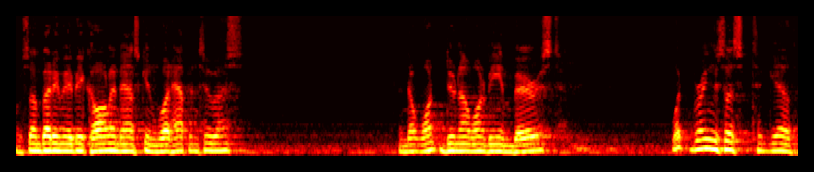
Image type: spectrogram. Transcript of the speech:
Or somebody may be calling asking what happened to us and don't want, do not want to be embarrassed. What brings us together?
